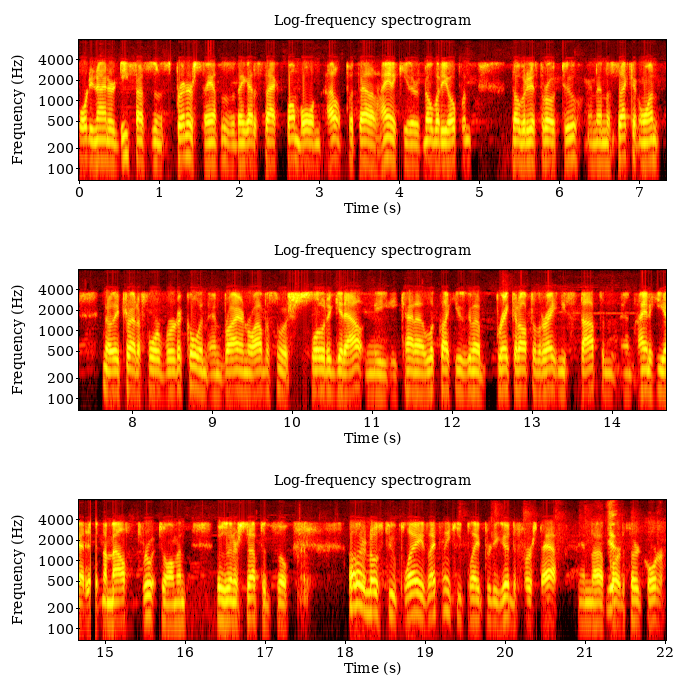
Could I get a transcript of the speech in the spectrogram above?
49er defense is in sprinter stances, and they got a sack fumble. And I don't put that on Heinicke. There's nobody open, nobody to throw to. And then the second one, you know, they tried a four vertical, and, and Brian Robinson was slow to get out, and he, he kind of looked like he was going to break it off to the right, and he stopped, and, and Heinicke got hit in the mouth and threw it to him, and it was intercepted. So, other than those two plays, I think he played pretty good the first half and uh, part of the third quarter.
